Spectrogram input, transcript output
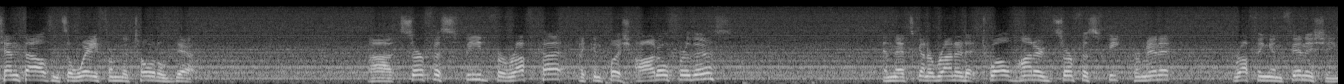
10 thousandths away from the total depth. Uh, surface speed for rough cut, I can push auto for this and that's going to run it at 1200 surface feet per minute, roughing and finishing.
